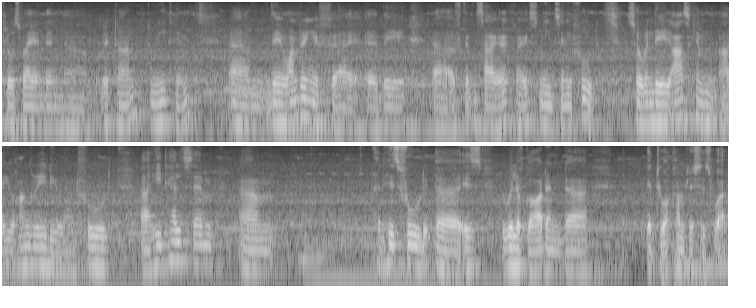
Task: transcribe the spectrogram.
close by and then return to meet him, um, they're wondering if they, if the Messiah Christ needs any food. So when they ask him, "Are you hungry? Do you want food?" he tells them. Um, his food uh, is the will of God and uh, to accomplish his work.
